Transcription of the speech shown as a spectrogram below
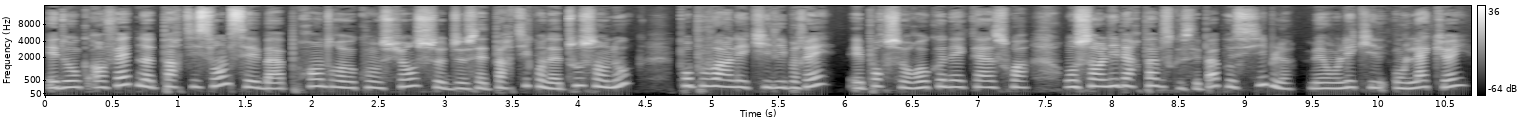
Et donc, en fait, notre partie sombre, c'est bah, prendre conscience de cette partie qu'on a tous en nous pour pouvoir l'équilibrer et pour se reconnecter à soi. On s'en libère pas parce que c'est pas possible, mais on l'accueille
